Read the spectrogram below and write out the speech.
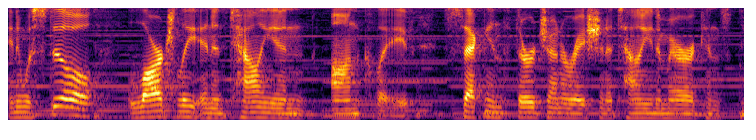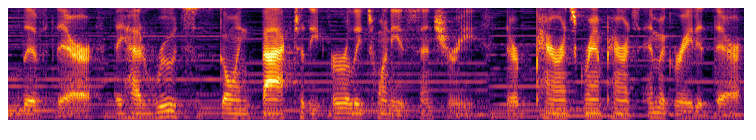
and it was still largely an Italian enclave. Second, third generation Italian Americans lived there. They had roots going back to the early 20th century. Their parents, grandparents immigrated there.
